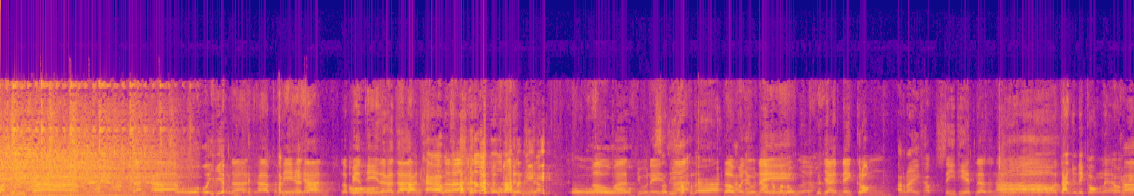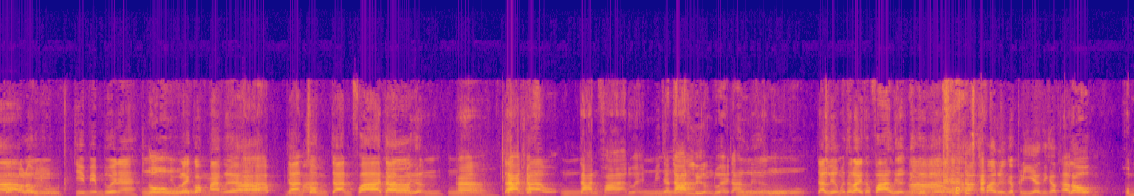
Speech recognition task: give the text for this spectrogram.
วัสดีครับอาจารย์ครับโอ้ยเยี่ยมอาจารย์ครับทางนี้ทางนี้ฮะอาจารย์ครับเราเปลี่ยนที่แล้วครับอาจารย์ครับแล้วฮะทางนี้โอ้เรามาอยู่ในสวัสดีครับคุณอา เรามาอยู่ในอาธรรมรงค์เหรออย่าในกล่องอะไรครับ CTS แล้วตอนอ๋นี้ออาจารย์อยู่ในกล่องแล้วอยู่ในกล่องแล้วเราอยู่ GMM ด้วยนะอืมอยู่หลายกล่องมากเลยอะครับจานส้มจานฟ้าจานเหลืองอ่า จาจานนกับข้าว จานฟ้าด้วยมีจานจานเหลืองด้วยจานเหลือง โอ้ จานเหลืองไม่เท่าไหร่ถ้าฟ้าเหลืองนี่ยุ่งเลยนะฟ้าเหลืองก็เพลียสิครับ ครับ แล้วผม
